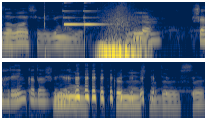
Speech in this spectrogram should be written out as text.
Залачили, ё-моё. Ля. Да. Шагренька даже є. Ну, конечно, диви, все.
